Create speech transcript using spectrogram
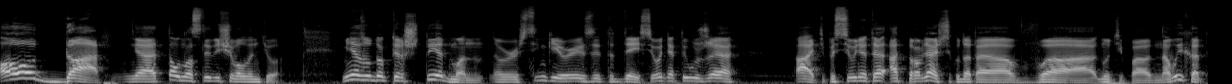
О, да, это у нас следующий волонтер. Меня зовут доктор Штедман. Thinking is today? Сегодня ты уже... А, типа, сегодня ты отправляешься куда-то в, ну, типа, на выход.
